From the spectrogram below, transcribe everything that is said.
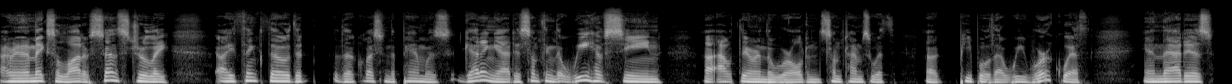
I mean, that makes a lot of sense, Julie. I think, though, that the question that Pam was getting at is something that we have seen uh, out there in the world and sometimes with uh, people that we work with and that is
